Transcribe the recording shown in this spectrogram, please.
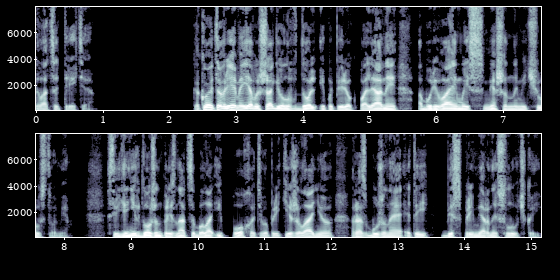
23. Какое-то время я вышагивал вдоль и поперек поляны, обуреваемой смешанными чувствами. Среди них, должен признаться, была и похоть, вопреки желанию, разбуженная этой беспримерной случкой.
